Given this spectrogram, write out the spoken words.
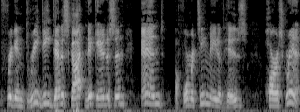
friggin' 3D Dennis Scott, Nick Anderson, and a former teammate of his, Horace Grant.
